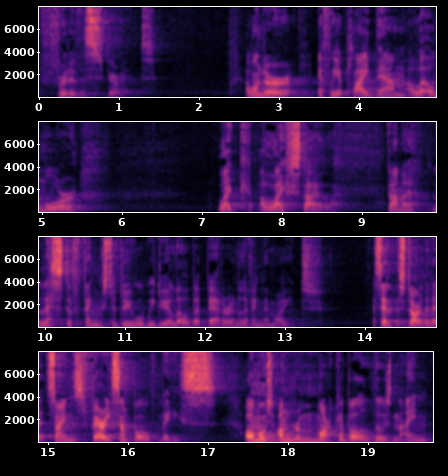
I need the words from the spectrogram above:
fruit of the Spirit. I wonder if we applied them a little more like a lifestyle than a list of things to do, will we do a little bit better in living them out? I said at the start that it sounds very simple, these. Almost unremarkable, those nine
